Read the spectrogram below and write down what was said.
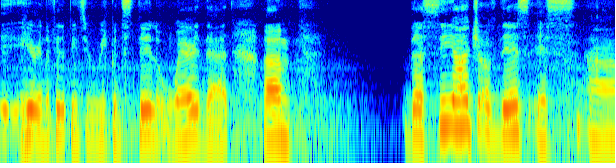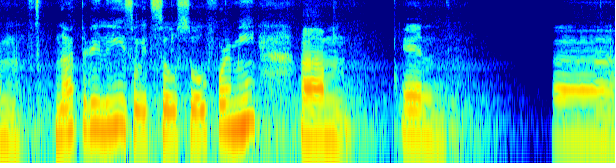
here in the Philippines, we could still wear that. Um, the sillage of this is um, not really, so it's so-so for me. Um, and uh,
